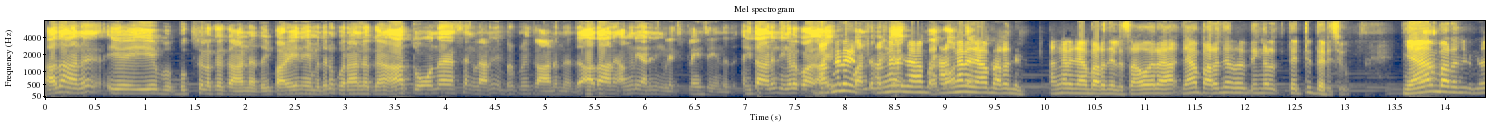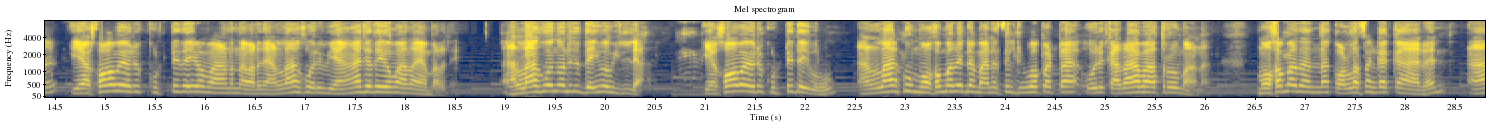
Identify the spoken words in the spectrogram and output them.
അതാണ് ഈ ബുക്സിലൊക്കെ കാണുന്നത്. ഈ പഴയ നിയമത്തിനും ഖുറാനിലൊക്കെ ആ തോന്നാസങ്ങളാണ് നിങ്ങൾ കാണുന്നത്. അതാണ് അങ്ങനെയാണ് നിങ്ങൾ എക്സ്പ്ലെയിൻ ചെയ്യുന്നത്. ഇതാണ് നിങ്ങൾ അങ്ങനെ ഞാൻ പറഞ്ഞില്ല. അങ്ങനെ ഞാൻ പറഞ്ഞില്ല. സഹോദര ഞാൻ പറഞ്ഞത് നിങ്ങൾ തെറ്റിദ്ധരിച്ചു. ഞാൻ പറഞ്ഞത് യഹോവ ഒരു കുട്ടി ദൈവമാണെന്ന് പറഞ്ഞ അള്ളാഹു ഒരു വ്യാജ ദൈവമാണെന്ന് ഞാൻ പറഞ്ഞത്. അള്ളാഹു എന്ന് പറഞ്ഞ ദൈവം ഇല്ല. യഹോവ ഒരു കുട്ടി ദൈവവും അള്ളാഹു മുഹമ്മദിന്റെ മനസ്സിൽ രൂപപ്പെട്ട ഒരു കഥാപാത്രവുമാണ്. മുഹമ്മദ് എന്ന കൊള്ളസംഘക്കാരൻ ആ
